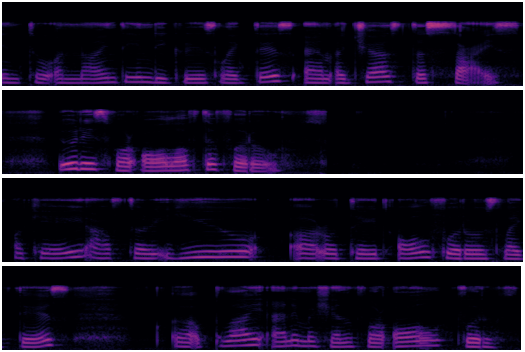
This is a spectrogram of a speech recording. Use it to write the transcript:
into a 19 degrees like this and adjust the size. Do this for all of the photos. Okay after you uh, rotate all photos like this uh, apply animation for all photos.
